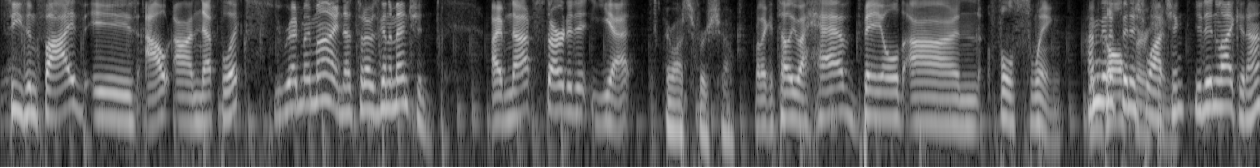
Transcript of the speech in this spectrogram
season five is out on Netflix. You read my mind. That's what I was going to mention. I have not started it yet, I watched the first show. but I can tell you I have bailed on Full Swing. I'm going to finish version. watching. You didn't like it, huh?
